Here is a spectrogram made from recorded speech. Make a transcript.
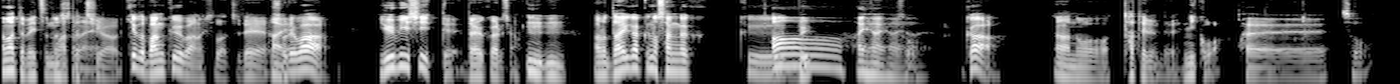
あまた別のまた人なんや違う。けどバンクーバーの人たちで、はい。それは UBC って大学あるじゃん。うんうん。あの大学の山岳部。ああはいはいはいがあの建てるんだよね2個は。へえそう。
